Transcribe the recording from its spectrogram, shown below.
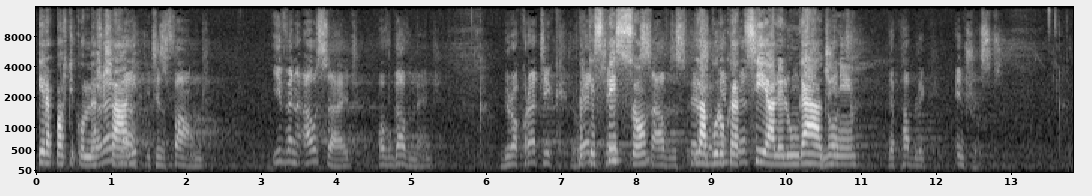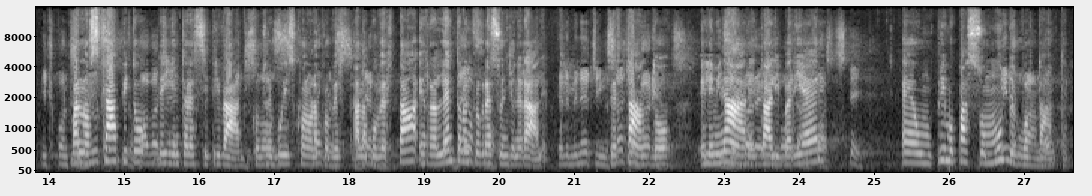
i rapporti commerciali, perché spesso la burocrazia, le lungaggini vanno a scapito degli interessi privati, contribuiscono alla, povertà e rallentano il progresso in generale. Pertanto, eliminare tali barriere è un primo passo molto importante.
